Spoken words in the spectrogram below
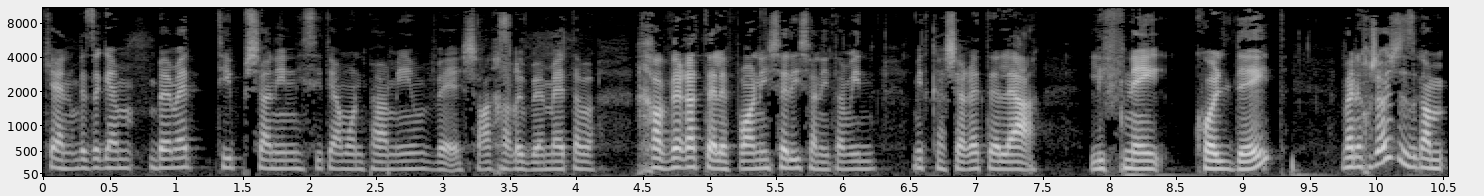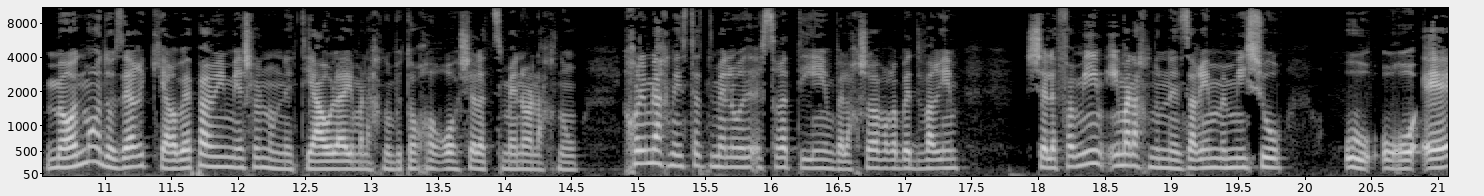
כן, וזה גם באמת טיפ שאני ניסיתי המון פעמים, ושחר היא באמת החבר הטלפוני שלי, שאני תמיד מתקשרת אליה לפני כל דייט. ואני חושבת שזה גם מאוד מאוד עוזר, כי הרבה פעמים יש לנו נטייה, אולי אם אנחנו בתוך הראש של עצמנו, אנחנו יכולים להכניס את עצמנו לסרטים ולחשוב הרבה דברים, שלפעמים אם אנחנו נעזרים ממישהו, הוא רואה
